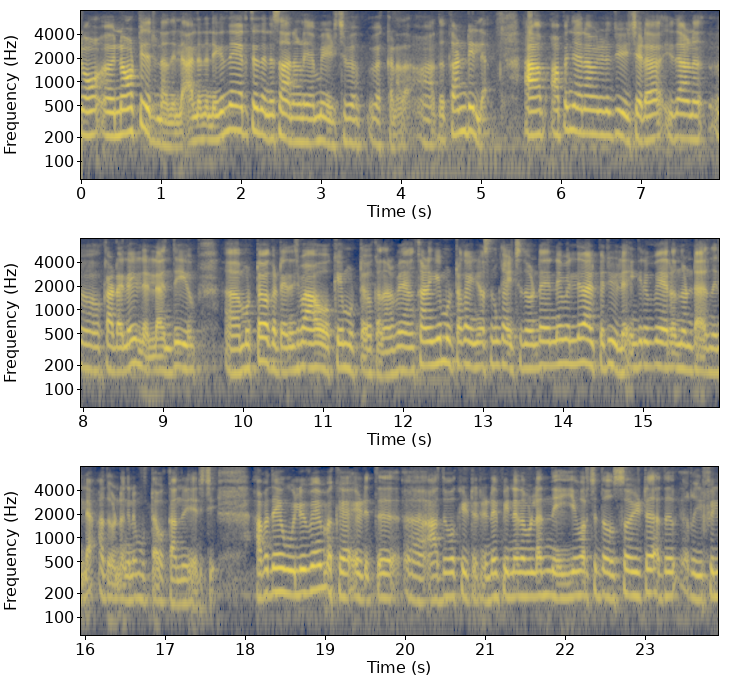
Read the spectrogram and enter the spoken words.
നോ നോട്ട് ചെയ്തിട്ടുണ്ടായിരുന്നില്ല. അല്ലെന്നുണ്ടെങ്കിൽ നേരത്തെ തന്നെ സാധനങ്ങൾ ഞാൻ മേടിച്ച് വെക്കണതാണ് അത് കണ്ടില്ല. അപ്പം ഞാൻ അവനോട് ചോദിച്ചേടാ ഇതാണ് കടലയില്ലല്ലോ എന്ത് ചെയ്യും? മുട്ട വെക്കട്ടെ? എന്ന് വെച്ചപ്പോൾ ആ ഓക്കെ മുട്ട വെക്കുന്നതാണ് അപ്പോൾ ഞങ്ങൾക്കാണെങ്കിൽ മുട്ട കഴിഞ്ഞ ദിവസം കഴിച്ചതുകൊണ്ട് തന്നെ വലിയ താല്പര്യമില്ല. എങ്കിലും വേറെ ഒന്നും ഉണ്ടായിരുന്നില്ല. അതുകൊണ്ട് അങ്ങനെ മുട്ട വെക്കാമെന്ന് വിചാരിച്ച്. അപ്പോൾ അതേ ഉലുവയും ഒക്കെ എടുത്ത് അതുമൊക്കെ ഇട്ടിട്ടുണ്ട്. പിന്നെ നമ്മൾ നെയ്യ് കുറച്ച് ദിവസമായിട്ട് അത് റീഫിൽ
